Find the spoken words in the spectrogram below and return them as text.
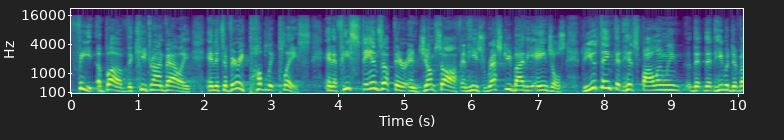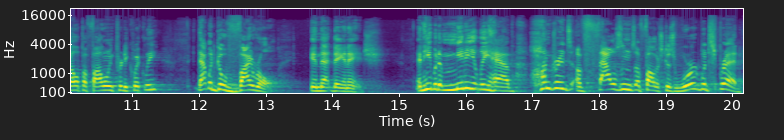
feet above the Kidron Valley, and it's a very public place. And if he stands up there and jumps off and he's rescued by the angels, do you think that his following, that, that he would develop a following pretty quickly? That would go viral in that day and age. And he would immediately have hundreds of thousands of followers because word would spread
